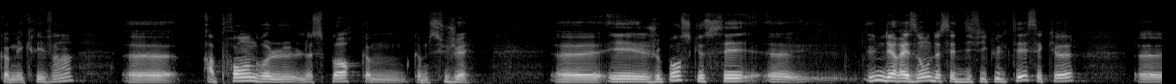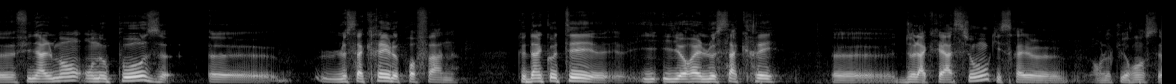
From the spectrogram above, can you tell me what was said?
comme écrivain, à prendre le, sport comme, comme sujet. et je pense que c'est une des raisons de cette difficulté, c'est que finalement on oppose le sacré et le profane. Que d'un côté, il y aurait le sacré euh, de la création, qui serait euh, en l'occurrence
